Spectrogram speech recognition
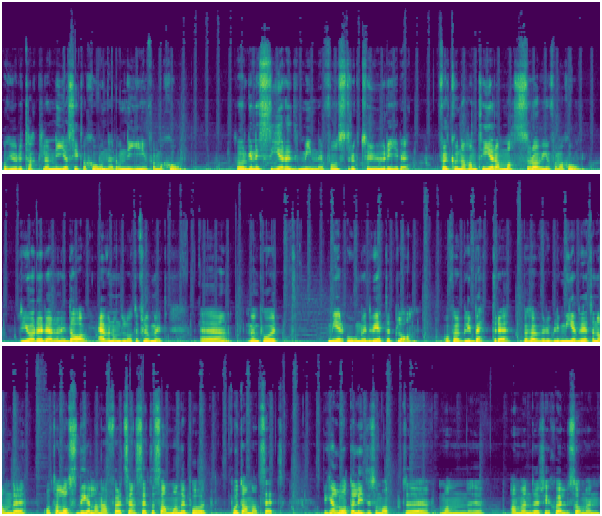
och hur du tacklar nya situationer och ny information. Så organisera ditt minne, få en struktur i det för att kunna hantera massor av information. Du gör det redan idag, även om det låter flummigt, eh, men på ett mer omedvetet plan. Och för att bli bättre behöver du bli medveten om det och ta loss delarna för att sen sätta samman det på ett, på ett annat sätt. Det kan låta lite som att eh, man eh, använder sig själv som en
